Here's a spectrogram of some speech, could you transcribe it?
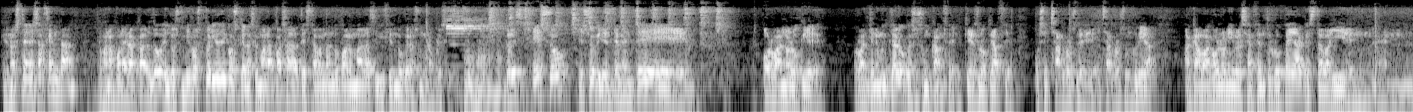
que no esté en esa agenda, te van a poner a caldo en los mismos periódicos que la semana pasada te estaban dando palmadas y diciendo que eras un gran presidente. Entonces, eso, eso evidentemente eh, Orban no lo quiere. Orban tiene muy claro que eso es un cáncer. ¿Qué es lo que hace? Pues echarlos de, echarlos de Hungría. Acaba con la Universidad Centroeuropea, que estaba allí En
